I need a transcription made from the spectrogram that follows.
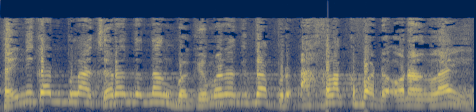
Nah ini kan pelajaran tentang bagaimana kita berakhlak kepada orang lain.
